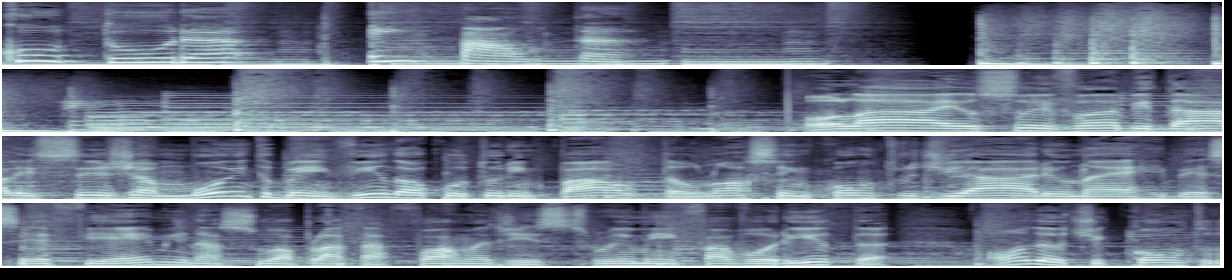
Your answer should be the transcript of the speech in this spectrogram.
Cultura em pauta. Olá, eu sou Ivan e seja muito bem-vindo ao Cultura em Pauta, o nosso encontro diário na RBC FM, na sua plataforma de streaming favorita, onde eu te conto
